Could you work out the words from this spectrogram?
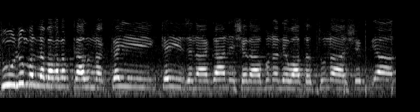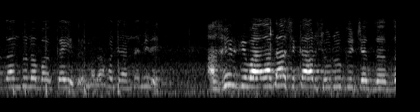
ټول عمر له بغلط کارونه کوي کوي زناګانې شرابونه لواتتونه شرکیا غندونه به کوي ته مدا خو جهنمی دی اخر کې واغه دا شکار شروع کی چې د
